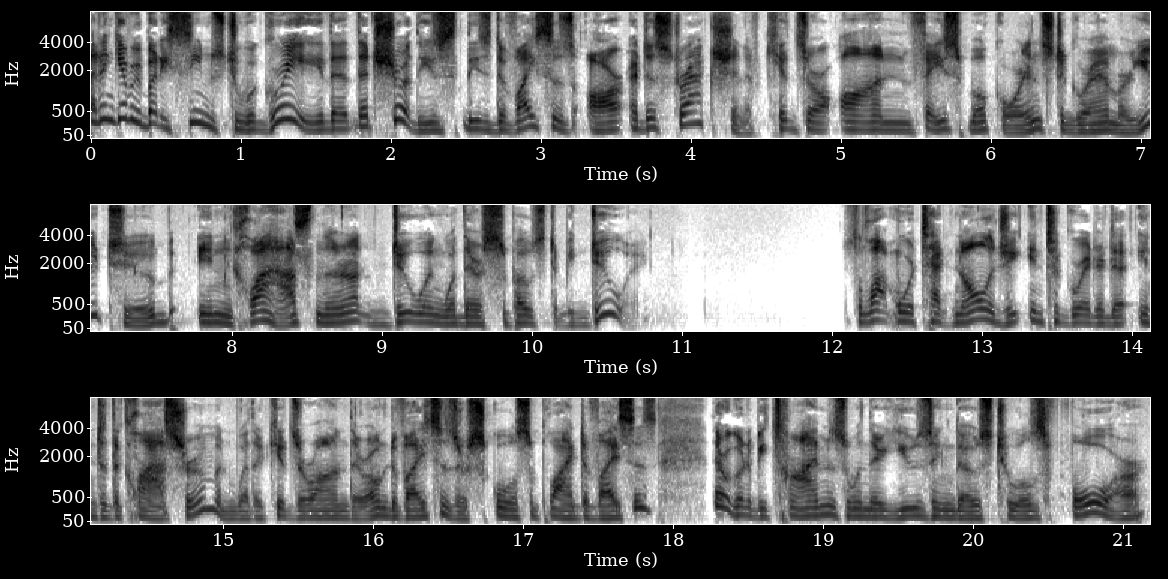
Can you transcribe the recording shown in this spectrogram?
I think everybody seems to agree that, that sure, these, these devices are a distraction. If kids are on Facebook or Instagram or YouTube in class, and they're not doing what they're supposed to be doing. There's a lot more technology integrated into the classroom, and whether kids are on their own devices or school supplied devices, there are going to be times when they're using those tools for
